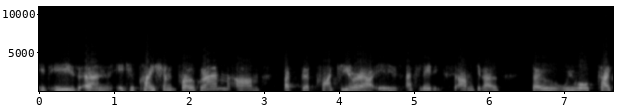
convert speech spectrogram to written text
it is an education program, um, but the criteria is athletics. Um, you know, so we will take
